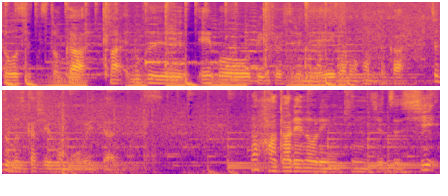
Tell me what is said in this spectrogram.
小説とか、まあ、僕英語を勉強してるんで英語の本とかちょっと難しい本も置いてあります。の鋼の錬金術師。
